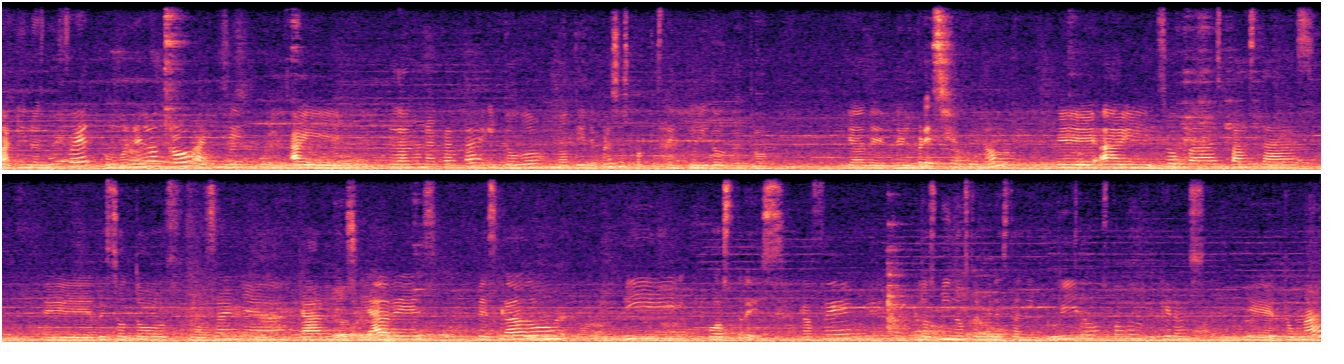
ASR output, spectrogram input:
aquí no es buffet como en el otro, aquí hay, te dan una carta y todo no tiene precios porque está incluido dentro ya del precio. ¿no? Eh, hay sopas, pastas, eh, risotos, lasaña, carnes y aves, pescado y postres, café, los vinos también están incluidos, todo lo que quieras tomar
